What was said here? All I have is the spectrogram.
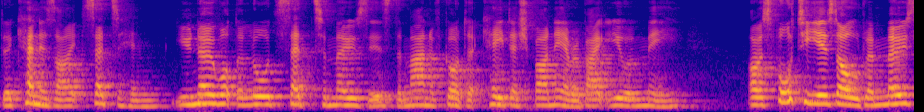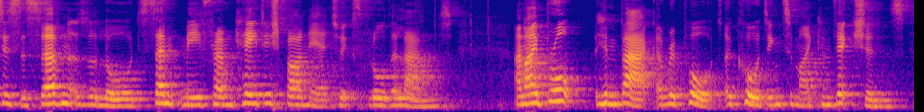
the Kenizzite, said to him, You know what the Lord said to Moses, the man of God, at Kadesh Barnea about you and me. I was 40 years old when Moses, the servant of the Lord, sent me from Kadesh Barnea to explore the land. And I brought him back a report according to my convictions.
